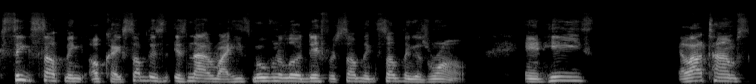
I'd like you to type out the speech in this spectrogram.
see something. Okay, something is not right. He's moving a little different. Something something is wrong, and he's a lot of times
